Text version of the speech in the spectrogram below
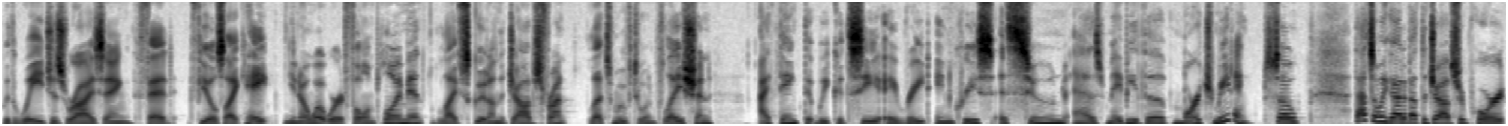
with wages rising, the Fed feels like, hey, you know what? We're at full employment. Life's good on the jobs front. Let's move to inflation. I think that we could see a rate increase as soon as maybe the March meeting. So that's what we got about the jobs report.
